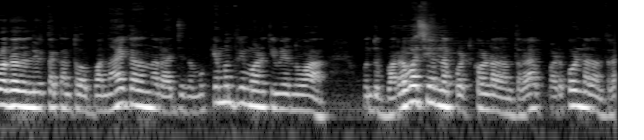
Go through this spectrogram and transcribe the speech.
ಬಳಗದಲ್ಲಿರ್ತಕ್ಕಂಥ ಒಬ್ಬ ನಾಯಕನನ್ನ ರಾಜ್ಯದ ಮುಖ್ಯಮಂತ್ರಿ ಮಾಡ್ತೀವಿ ಅನ್ನುವ ಒಂದು ಭರವಸೆಯನ್ನು ಪಟ್ಕೊಂಡ ನಂತರ, ಪಡ್ಕೊಂಡ ನಂತರ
